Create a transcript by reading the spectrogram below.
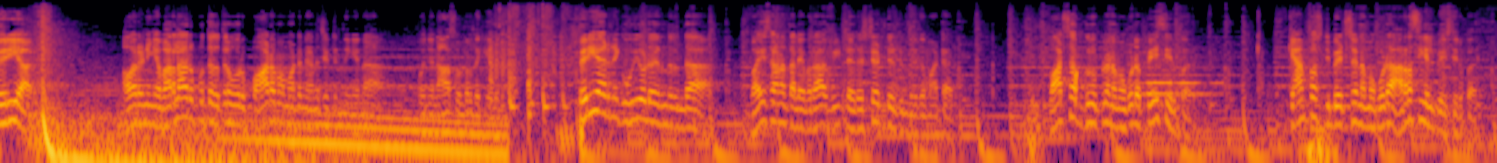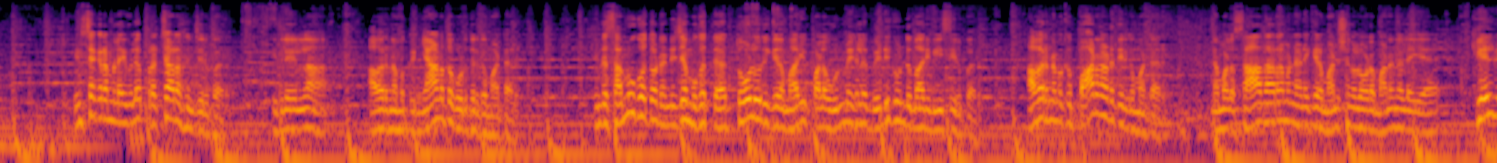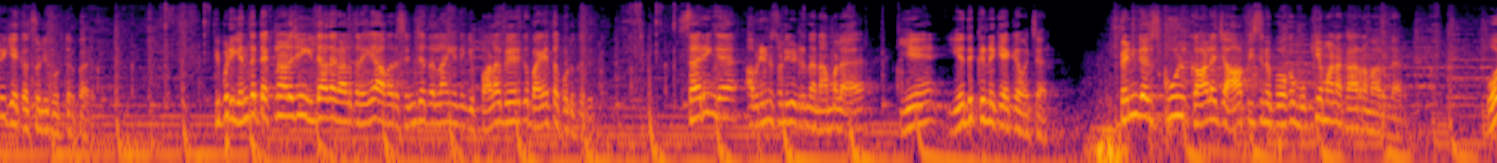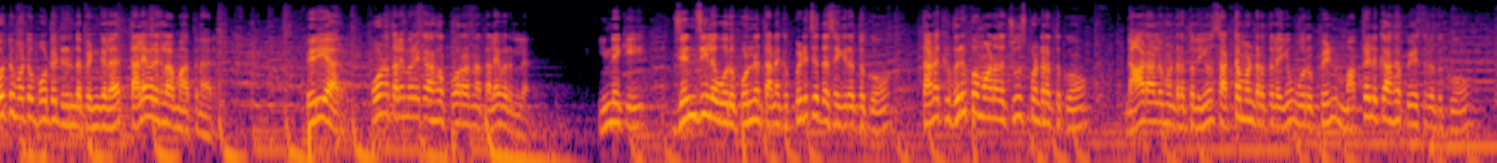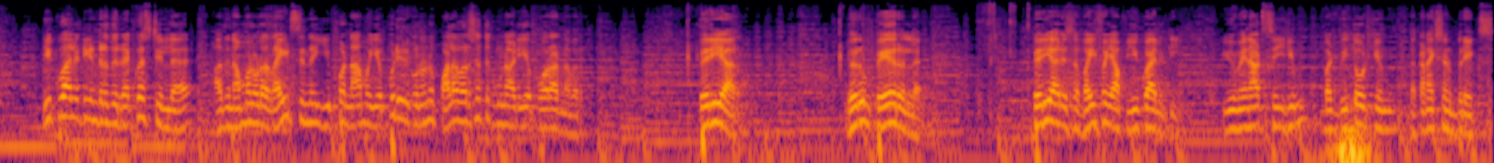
பெரியார் அவரை நீங்க வரலாறு புத்தகத்துல ஒரு பாடமா மட்டும் நினைச்சிட்டு இருந்தீங்கன்னா கொஞ்சம் நான் சொல்றதை கேளுங்க பெரியார் இன்னைக்கு உயிரோட இருந்திருந்தா வயசான தலைவரா வீட்டுல ரெஸ்ட் எடுத்துட்டு இருந்திருக்க மாட்டார். வாட்ஸ்அப் குரூப்ல நம்ம கூட பேசியிருப்பார். கேம்பஸ் டிபேட்ஸ்ல நம்ம கூட அரசியல் பேசியிருப்பார். இன்ஸ்டாகிராம் லைவ்ல பிரச்சாரம் செஞ்சிருப்பார். இதுல எல்லாம் அவர் நமக்கு ஞானத்தை கொடுத்திருக்க மாட்டார். இந்த சமூகத்தோட நிஜ முகத்தை தோலுரிக்கிற மாதிரி பல உண்மைகளை வெடிகுண்டு மாதிரி வீசியிருப்பார். அவர் நமக்கு பாடம் நடத்தியிருக்க மாட்டார். நம்மள சாதாரணமா நினைக்கிற மனுஷங்களோட மனநிலையை கேள்வி கேட்க சொல்லி கொடுத்திருப்பாரு. இப்படி எந்த டெக்னாலஜியும் இல்லாத காலத்திலேயே அவர் செஞ்சதெல்லாம் இன்னைக்கு பல பேருக்கு பயத்தை கொடுக்குது. சரிங்க அப்படின்னு சொல்லிட்டு இருந்த நம்மள ஏன் எதுக்குன்னு கேட்க வச்சார். பெண்கள் ஸ்கூல் காலேஜ் ஆபீஸ்னு போக முக்கியமான காரணமா இருந்தார். ஓட்டு மட்டும் போட்டுட்டு இருந்த பெண்களை தலைவர்களா மாத்தினார். பெரியார் போன தலைமுறைக்காக போராடின தலைவர் இல்ல. இன்னைக்கு ஜென்சில ஒரு பொண்ணு தனக்கு பிடிச்சதை செய்யறதுக்கும் தனக்கு விருப்பமானதை சூஸ் பண்றதுக்கும் நாடாளுமன்றத்திலையும் சட்டமன்றத்திலையும் ஒரு பெண் மக்களுக்காக பேசுறதுக்கும் ஈக்குவாலிட்டின்றது ரெக்வெஸ்ட் இல்ல. அது நம்மளோட ரைட்ஸ் இப்ப நாம எப்படி இருக்கணும்னு பல வருஷத்துக்கு முன்னாடியே போராடினவர். பெரியார். வெறும் பெயர் இல்ல. Periyar is a wifi of equality you may not see him but without him the connection breaks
